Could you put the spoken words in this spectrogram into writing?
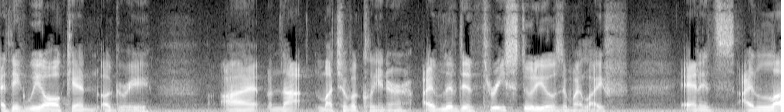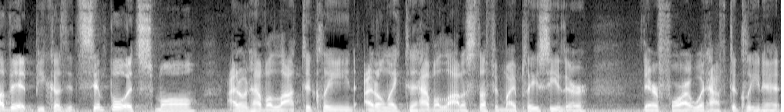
I think we all can agree. I'm not much of a cleaner. I've lived in three studios in my life and it's I love it because it's simple, it's small. I don't have a lot to clean. I don't like to have a lot of stuff in my place either. Therefore, I would have to clean it.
